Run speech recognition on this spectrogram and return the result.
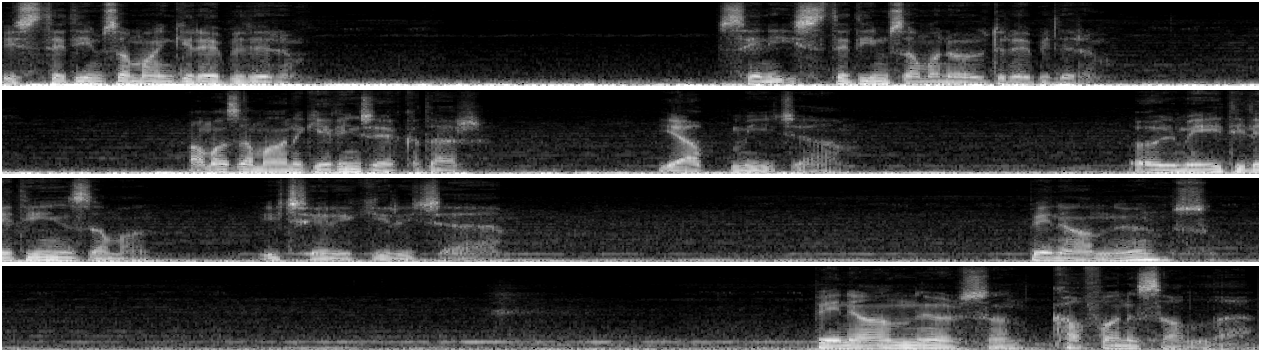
İstediğim zaman girebilirim. Seni istediğim zaman öldürebilirim. Ama zamanı gelinceye kadar yapmayacağım. Ölmeyi dilediğin zaman içeri gireceğim. Beni anlıyor musun? Beni anlıyorsan kafanı salla.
